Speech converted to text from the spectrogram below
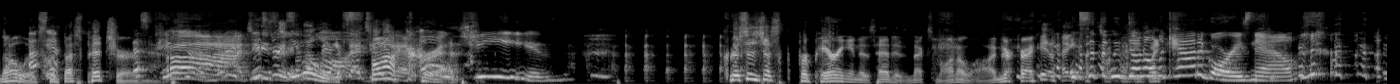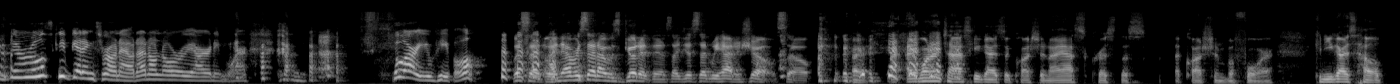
No, it's yeah. the best picture. Best picture. Ah, What is- Jesus. Holy fuck, man. Oh, Chris. jeez. Chris is just preparing in his head his next monologue, right? Like, Except that we've done all like, the categories now. The rules keep getting thrown out. I don't know where we are anymore. Who are you people? Listen, I never said I was good at this. I just said we had a show. So All right. I I wanted to ask you guys a question. I asked Chris this a question before. Can you guys help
